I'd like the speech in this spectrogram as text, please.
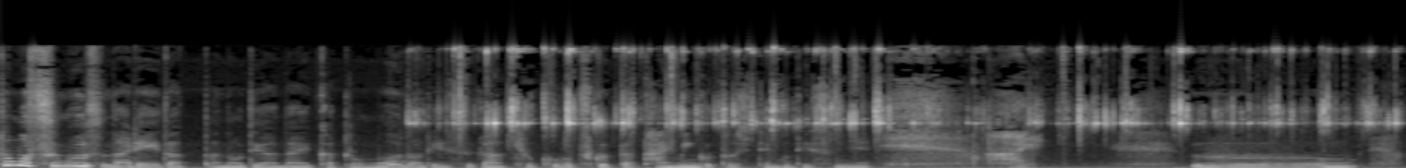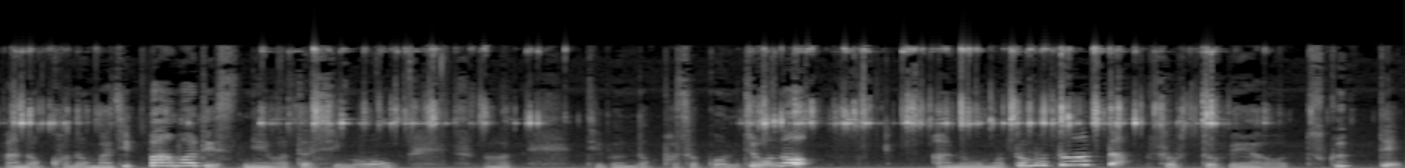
最もスムーズな例だったのではないかと思うのですが、曲を作ったタイミングとしてもですね、はい。うーん。あの、このマジパンはですね、私も、その、自分のパソコン上の、あの、もともとあったソフトウェアを作って、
